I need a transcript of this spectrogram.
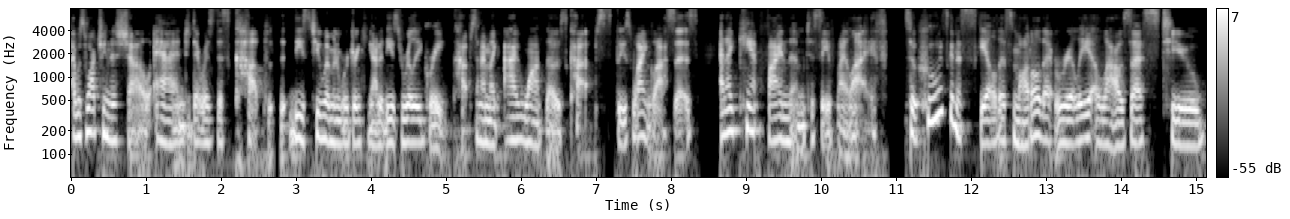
I was watching this show and there was this cup. These two women were drinking out of these really great cups. And I'm like, I want those cups, these wine glasses. And I can't find them to save my life. So, who is going to scale this model that really allows us to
